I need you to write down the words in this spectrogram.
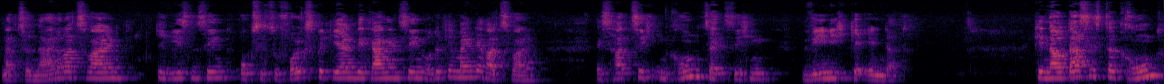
Nationalratswahlen gewesen sind, ob sie zu Volksbegehren gegangen sind oder Gemeinderatswahlen. Es hat sich im Grundsätzlichen wenig geändert. Genau das ist der Grund,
